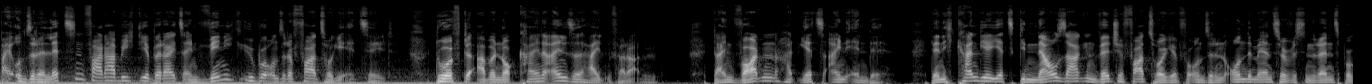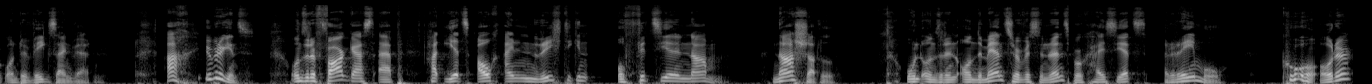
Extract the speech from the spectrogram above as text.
Bei unserer letzten Fahrt habe ich dir bereits ein wenig über unsere Fahrzeuge erzählt, durfte aber noch keine Einzelheiten verraten. Dein Warten hat jetzt ein Ende. Denn ich kann dir jetzt genau sagen, welche Fahrzeuge für unseren On-Demand-Service in Rendsburg unterwegs sein werden. Ach, übrigens, unsere Fahrgast-App hat jetzt auch einen richtigen offiziellen Namen. Nahshuttle. Und unseren On-Demand-Service in Rendsburg heißt jetzt Remo. Cool, oder?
